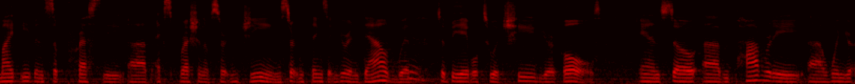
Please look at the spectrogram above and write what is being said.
might even suppress the uh, expression of certain genes, certain things that you're endowed with Hmm. to be able to achieve your goals. And so, um, poverty, uh, when you're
